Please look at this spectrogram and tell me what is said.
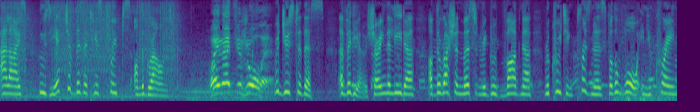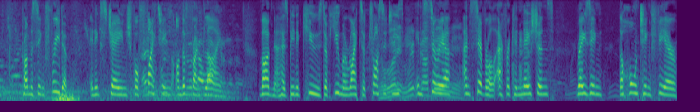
allies who's yet to visit his troops on the ground. Reduced to this A video showing the leader of the Russian mercenary group Wagner recruiting prisoners for the war in Ukraine, promising freedom in exchange for fighting on the front line. Wagner has been accused of human rights atrocities in Syria and several African nations, raising the haunting fear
